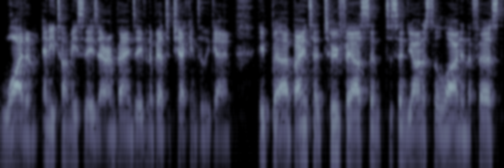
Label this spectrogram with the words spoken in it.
widen anytime he sees Aron Baynes even about to check into the game. He uh, Baynes had two fouls sent to send Giannis to the line in the first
